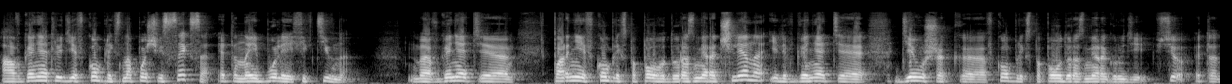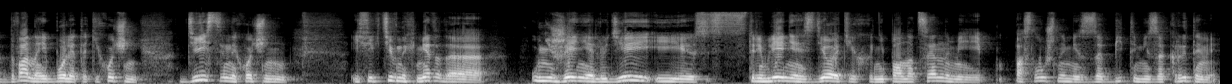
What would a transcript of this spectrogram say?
А вгонять людей в комплекс на почве секса это наиболее эффективно. Вгонять э, парней в комплекс по поводу размера члена или вгонять э, девушек э, в комплекс по поводу размера груди. Все, это два наиболее таких очень действенных, очень эффективных метода унижения людей и стремление сделать их неполноценными, послушными, забитыми, закрытыми.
